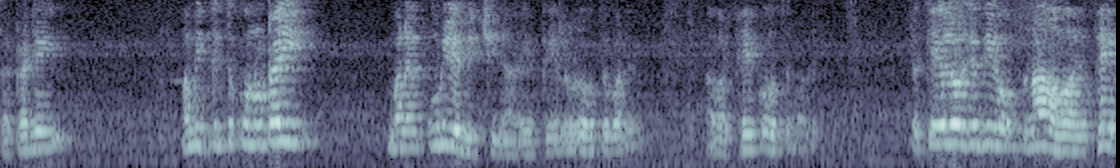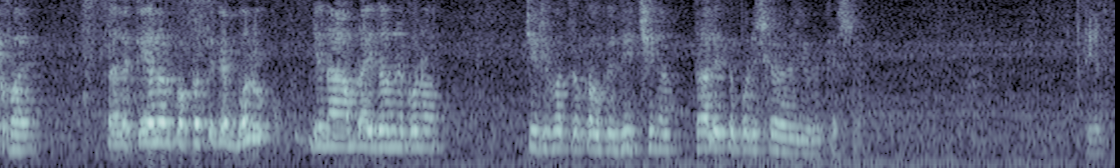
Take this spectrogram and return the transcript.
তা কাজেই আমি কিন্তু কোনোটাই মানে উড়িয়ে দিচ্ছি না। কেএলওরও হতে পারে আবার ফেকও হতে পারে। কেএলওর যদি না হয় ফেক হয় তাহলে কেএলওর পক্ষ থেকে বলুক যে না আমরা এই ধরনের কোনো চিঠিপত্র কাউকে দিচ্ছি না তাহলেই তো পরিষ্কার হয়ে যাবে কেসটা। ঠিক আছে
